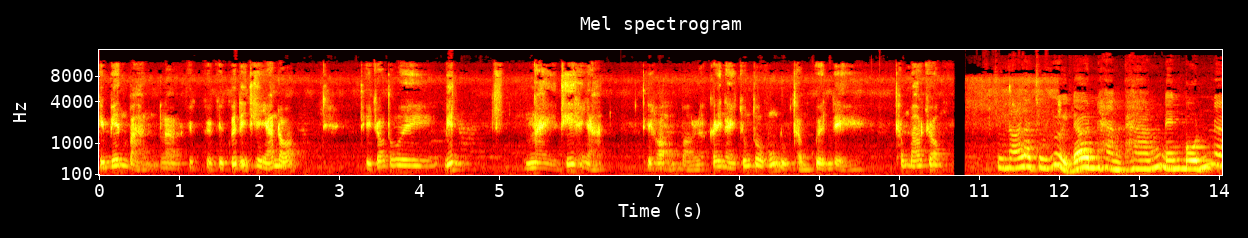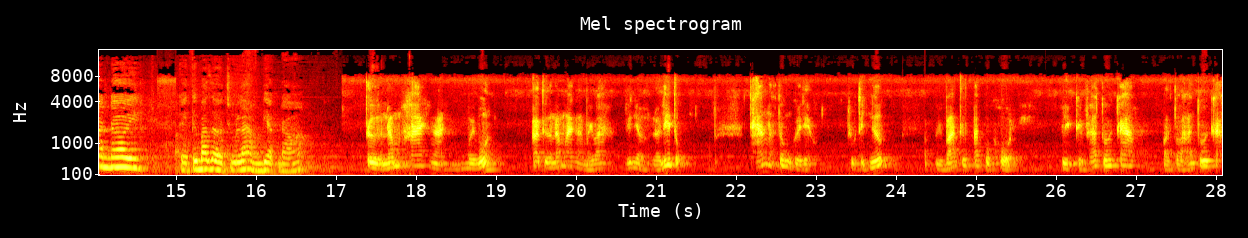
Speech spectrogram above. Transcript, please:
cái biên bản là cái, cái, cái quyết định thi hành án đó thì cho tôi biết ngày thi hành án thì họ bảo là cây này chúng tôi cũng đủ thẩm quyền để thông báo cho ông. Chú nói là chú gửi đơn hàng tháng đến 4 nơi. Kể từ bao giờ chú làm việc đó. từ năm 2014 à từ năm 2013 tôi nhớ là liên tục. Tháng nào tôi cũng gửi đều. Chủ tịch nước ủy ban tư pháp quốc hội viện kiểm sát tối cao và tòa án tối cao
